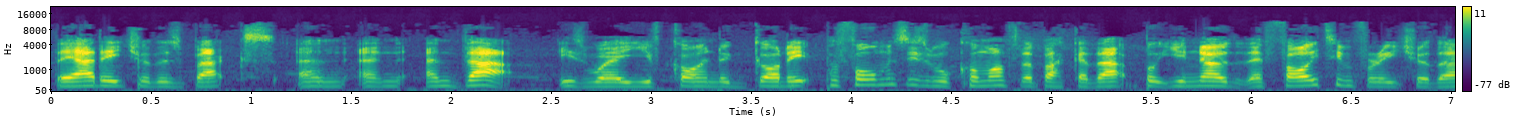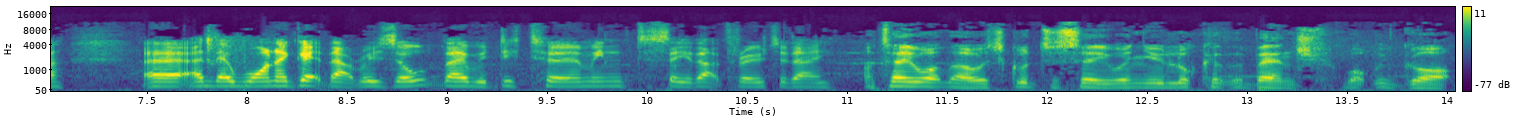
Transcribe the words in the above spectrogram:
they had each other's backs, and, and, and that is where you've kind of got it. Performances will come off the back of that, but you know that they're fighting for each other uh, and they want to get that result. They were determined to see that through today. I'll tell you what, though, it's good to see when you look at the bench what we've got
